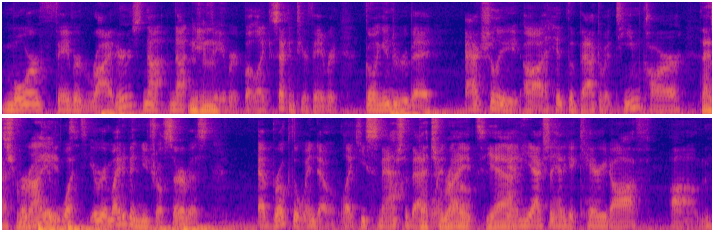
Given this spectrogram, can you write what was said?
more favored riders, not not Mm-hmm. a favorite, but like second tier favorite going into Roubaix. Actually, uh, hit the back of a team car. That's right. What or it might have been neutral service. It broke the window. Like he smashed the back That's window. right, yeah. And he actually had to get carried off um,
